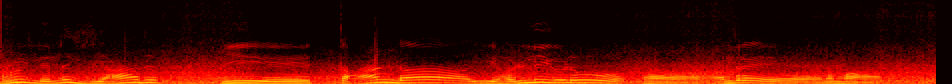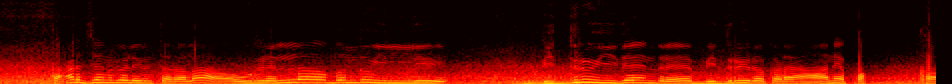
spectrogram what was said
ಗುರು ಇಲ್ಲೆಲ್ಲ ಯಾರು ಈ ತಾಂಡ, ಈ ಹಳ್ಳಿಗಳು ಅಂದರೆ ನಮ್ಮ ಕಾಡು ಜನಗಳು ಇರ್ತಾರಲ್ಲ ಅವರೆಲ್ಲ ಬಂದು ಇಲ್ಲಿ ಬಿದ್ರು ಇದೆ ಅಂದರೆ ಬಿದ್ರು ಇರೋ ಕಡೆ ಆನೆ ಪಕ್ಕಾ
